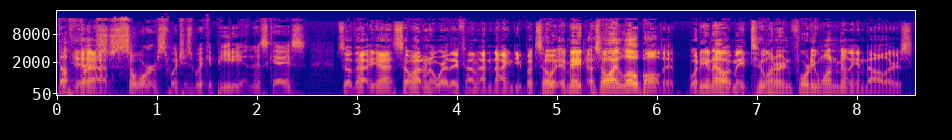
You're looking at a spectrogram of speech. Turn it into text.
the Yeah. first source, which is Wikipedia in this case. So that yeah, so I don't know where they found that 90, but so it made so I lowballed it. What do you know? It made 241 million dollars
